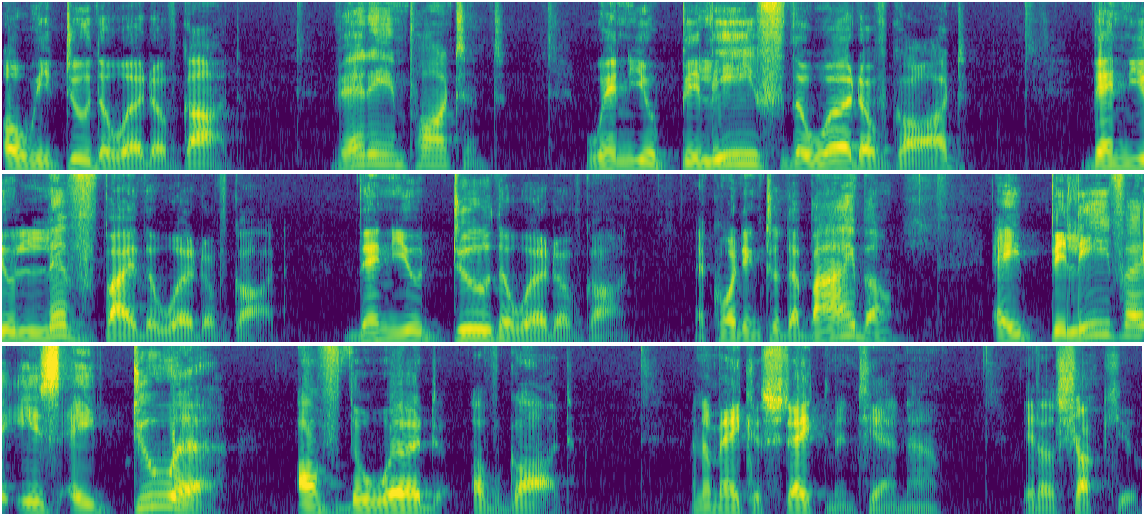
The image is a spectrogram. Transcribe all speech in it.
or we do the Word of God. Very important. When you believe the Word of God, then you live by the Word of God. Then you do the Word of God. According to the Bible, a believer is a doer of the Word of God. I'm going to make a statement here now. It'll shock you.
